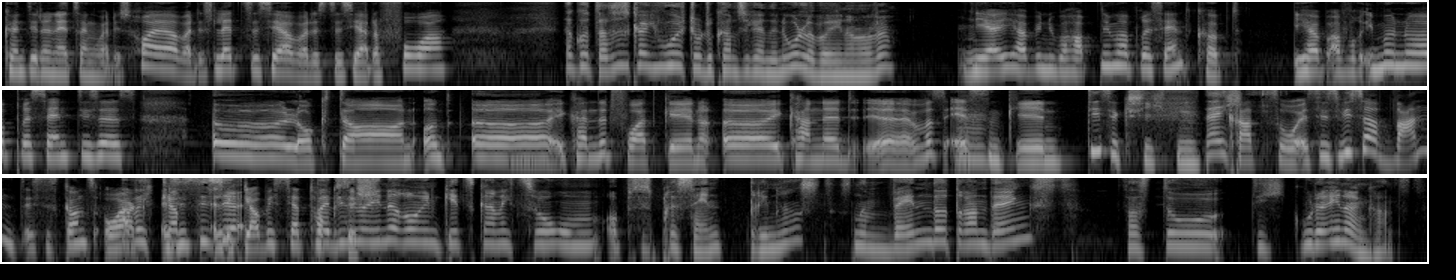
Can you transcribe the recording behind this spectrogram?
könnt ihr dann nicht sagen, war das heuer, war das letztes Jahr, war das das Jahr davor. Na gut, das ist gleich wurscht, du kannst dich an den Urlaub erinnern, oder? Ja, ich habe ihn überhaupt nicht mehr präsent gehabt. Ich habe einfach immer nur präsent dieses, äh, Lockdown und äh, ich kann nicht fortgehen und äh, ich kann nicht äh, was essen mhm. gehen. Diese Geschichten, gerade so. Es ist wie so eine Wand, es ist ganz arg. Aber ich glaube, es ist, ich glaub, ist sehr toxisch. Bei diesen Erinnerungen geht es gar nicht so um, ob du es präsent drin hast, sondern wenn du dran denkst, dass du dich gut erinnern kannst.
